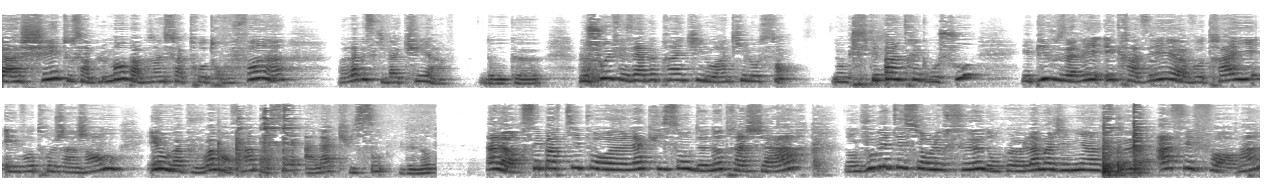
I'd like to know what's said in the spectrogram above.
hachez tout simplement, pas besoin ce soit trop trop fin. Hein. Voilà, parce qu'il va cuire. Donc, euh, le chou, il faisait à peu près 1 kg, 1 kg 100. Donc, ce n'était pas un très gros chou. Et puis, vous avez écrasé euh, votre ail et votre gingembre. Et on va pouvoir enfin passer à la cuisson de notre... Alors, c'est parti pour euh, la cuisson de notre achar. Donc, vous mettez sur le feu. Donc, là, moi, j'ai mis un feu assez fort. Hein,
